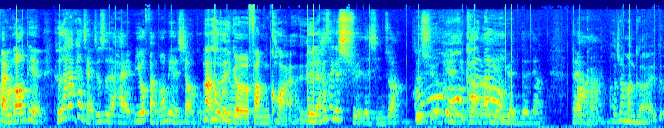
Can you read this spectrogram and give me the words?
反光片，可是它看起来就是还有反光片的效果。那它是一个方块还是？对对，它是一个雪的形状，就是雪片的形状，然后圆圆的这样。对啊，好像蛮可爱的。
